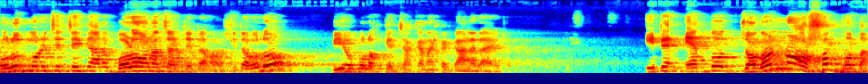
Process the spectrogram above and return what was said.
হলুদ মরিচের চাইতে আরও বড় অনাচার যেটা হয়, সেটা হলো বিয়ে উপলক্ষে জাকানাকা গানের আয়োজন। এটা এত জঘন্য অসভ্যতা।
